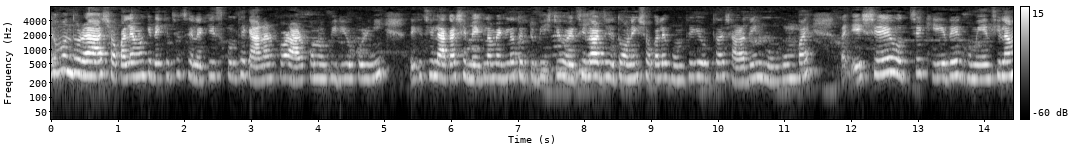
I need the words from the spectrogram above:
হ্যালো বন্ধুরা, সকালে আমাকে দেখেছ ছেলেকে স্কুল থেকে আনার পর আর কোনো ভিডিও করিনি। দেখেছিল আকাশে মেঘলা মেঘলা, তো একটু বৃষ্টি হয়েছিল আর যেহেতু অনেক সকালে ঘুম থেকে উঠতে হয়, সারাদিন ঘুম ঘুম পায় তা এসে হচ্ছে খেয়ে দিয়ে ঘুমিয়েছিলাম।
